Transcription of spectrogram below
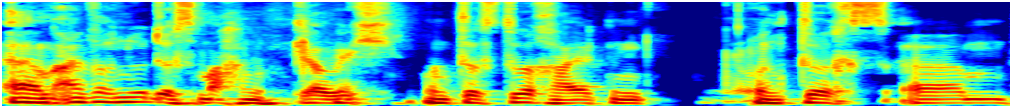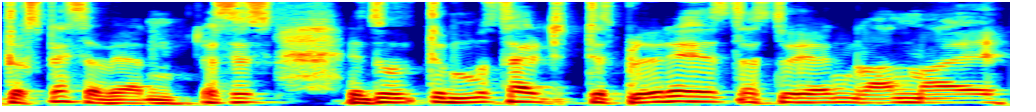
Ähm, einfach nur durchs Machen, glaube ich, und durchs Durchhalten und durchs ähm, durchs Besserwerden. Das ist, also, du musst halt, das Blöde ist, dass du irgendwann mal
